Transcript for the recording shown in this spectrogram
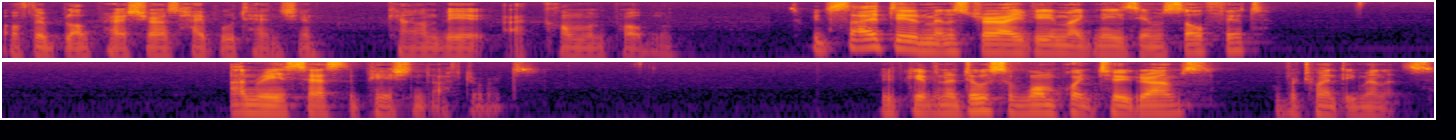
of their blood pressure as hypotension can be a common problem. So we decided to administer IV magnesium sulfate and reassess the patient afterwards. We've given a dose of 1.2 grams over 20 minutes.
